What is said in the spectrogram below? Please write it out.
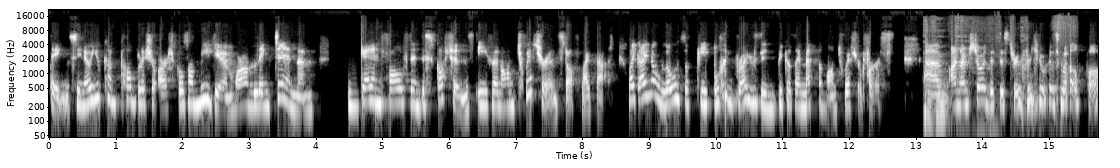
things. You know, you can publish your articles on Medium or on LinkedIn and get involved in discussions even on Twitter and stuff like that. Like I know loads of people in privacy because I met them on Twitter 1st um, mm-hmm. and I'm sure this is true for you as well, Paul.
